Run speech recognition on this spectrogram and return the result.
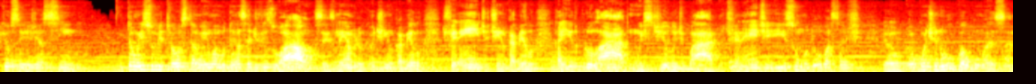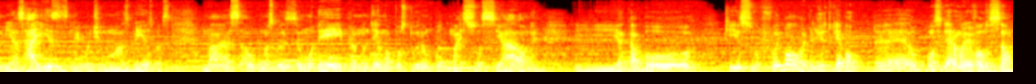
que eu seja assim. Então isso me trouxe também uma mudança de visual. Vocês lembram que eu tinha o cabelo diferente, eu tinha o cabelo caído para o lado, um estilo de barba diferente, e isso mudou bastante eu, eu continuo com algumas, as minhas raízes, né, continuam as mesmas, mas algumas coisas eu mudei para manter uma postura um pouco mais social, né? E acabou que isso foi bom, acredito que é bom. É, eu considero uma evolução,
